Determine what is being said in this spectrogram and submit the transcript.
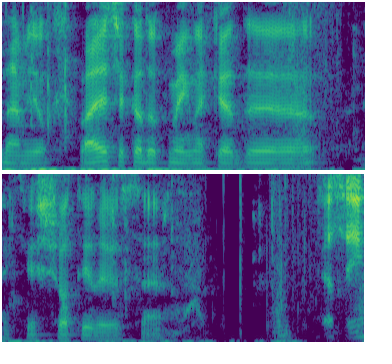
Nem jó. Várj, csak adok még neked ö, egy kis soti lőszert. Köszi.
